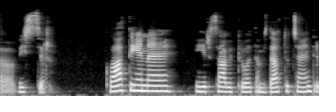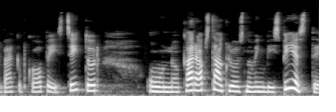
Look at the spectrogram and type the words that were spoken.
uh, viss ir klātienē, ir savi, protams, datu centri, backup kopijas citur. Un kara apstākļos nu, viņi bija spiesti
